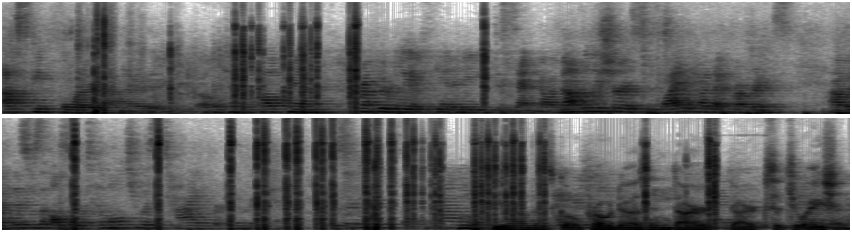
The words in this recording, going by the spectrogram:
asking for uh, potential houseman, preferably of Scandinavian descent. Now, I'm not really sure as to why they had that preference, uh, but this was also a tumultuous time for immigration. So certain groups like We'll see how this GoPro does in dark, dark situation.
